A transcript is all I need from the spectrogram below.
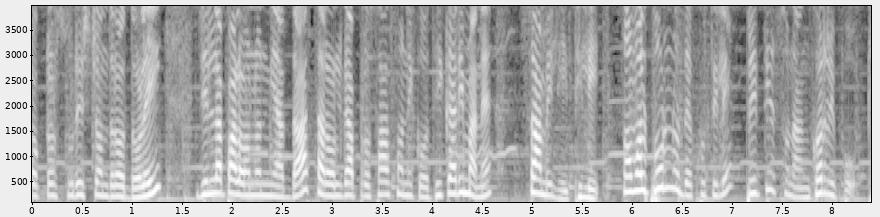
ଡକ୍ଟର ସୁରେଶ ଚନ୍ଦ୍ର ଦୋଳେଇ ଜିଲ୍ଲାପାଳ ଅନନ୍ୟା ଦାସ ଆର ଅଲଗା ପ୍ରଶାସନିକ ଅଧିକାରୀମାନେ ସାମିଲ ହୋଇଥିଲେ ସମ୍ବଲପୁରନୁ ଦେଖୁଥିଲେ ପ୍ରୀତି ସୁନାଙ୍କର ରିପୋର୍ଟ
